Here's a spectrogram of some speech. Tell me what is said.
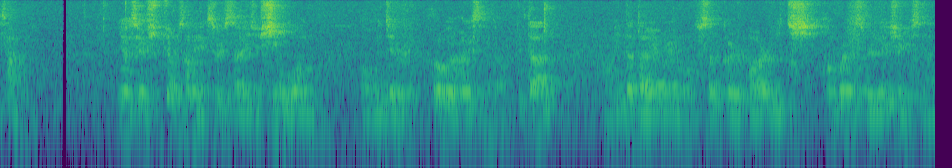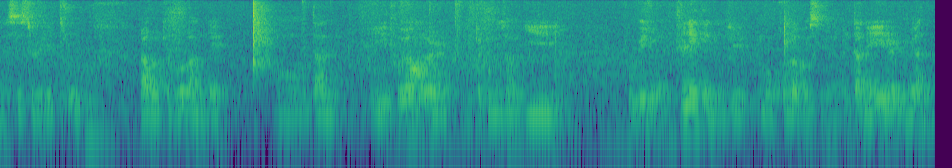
이상입니다. 안녕하세요. 10.3의 엑설사이즈 15번 어, 문제를 풀어보도록 하겠습니다. 일단 어, in the diagram of circle R which congruence relation is not necessarily true 라고 이렇게 물어봤는데 어, 일단 이 도형을 이렇게 보면서 이 보기 중 틀린 게 있는지 한번 골라보겠습니다. 일단 A를 보면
